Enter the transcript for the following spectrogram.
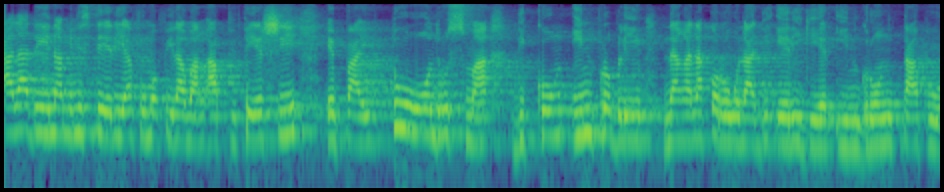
Ala de na ministeria fu fina wang apfersi e pai 200 sma di kong in problem nanga na corona di eriger in grong tapu.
